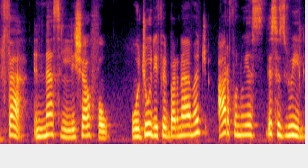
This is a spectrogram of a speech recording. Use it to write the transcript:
فالناس اللي شافوا وجودي في البرنامج عرفوا إنه yes this is real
